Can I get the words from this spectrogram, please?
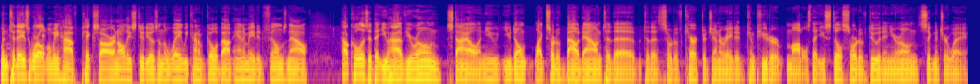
When today's world, when we have Pixar and all these studios and the way we kind of go about animated films now, how cool is it that you have your own style and you, you don't like sort of bow down to the to the sort of character generated computer models that you still sort of do it in your own signature way?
